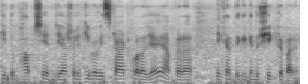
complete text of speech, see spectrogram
কিন্তু ভাবছেন যে আসলে কীভাবে স্টার্ট করা যায়, আপনারা এখান থেকে কিন্তু শিখতে পারেন।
